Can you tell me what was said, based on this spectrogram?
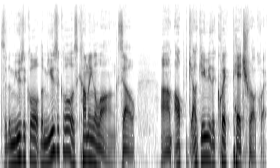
So the musical, the musical is coming along. So um, I'll I'll give you the quick pitch real quick.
